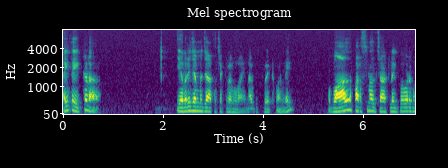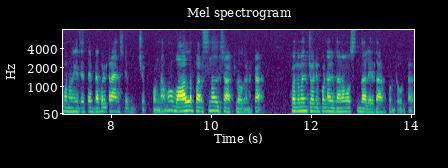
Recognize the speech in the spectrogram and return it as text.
అయితే ఇక్కడ ఎవరి జన్మజాత చక్రంలో అయినా గుర్తుపెట్టుకోండి. వాళ్ళ పర్సనల్ చార్ట్లో ఇప్పటివరకు మనం ఏదైతే డబుల్ ట్రాన్సిట్ గురించి చెప్పుకున్నామో వాళ్ళ పర్సనల్ చార్ట్లో కనుక కొంతమంది చూడండి ఇప్పుడు నాకు ధనం వస్తుందా లేదా? అనుకుంటూ ఉంటారు.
